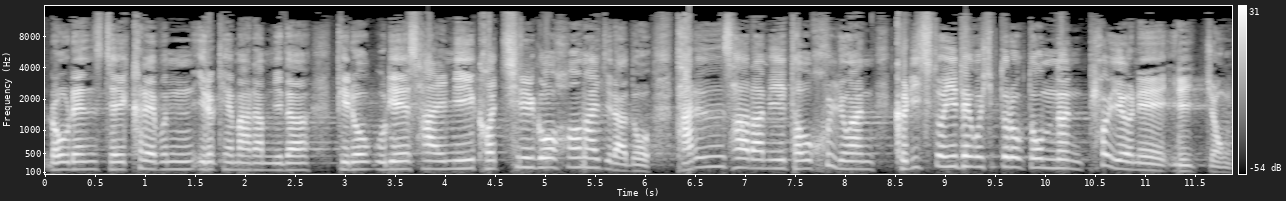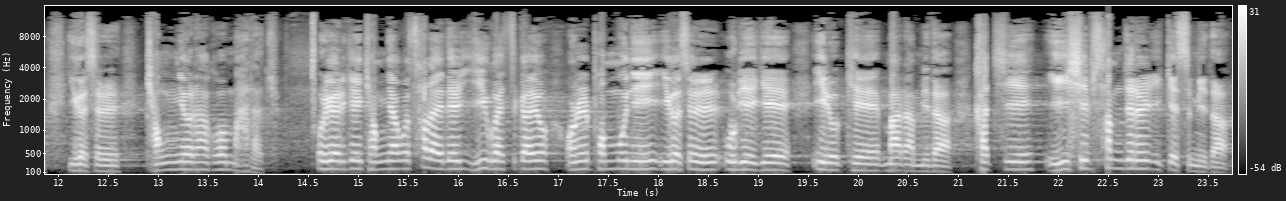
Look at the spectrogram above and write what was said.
로렌스 제이 크랩은 이렇게 말합니다. 비록 우리의 삶이 거칠고 험할지라도 다른 사람이 더욱 훌륭한 그리스도인이 되고 싶도록 돕는 표현의 일종. 이것을 격렬하고 말하죠. 우리가 이렇게 격려하고 살아야 될 이유가 있을까요? 오늘 본문이 이것을 우리에게 이렇게 말합니다. 같이 23절을 읽겠습니다.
